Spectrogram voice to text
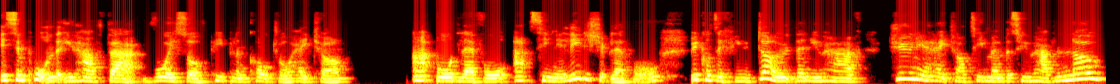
it's important that you have that voice of people and culture or HR at board level, at senior leadership level, because if you don't, then you have junior HR team members who have no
